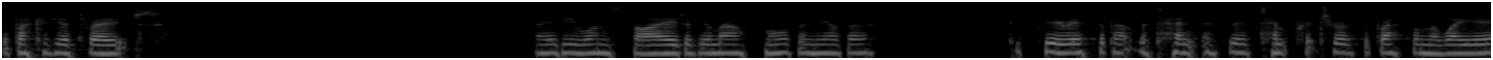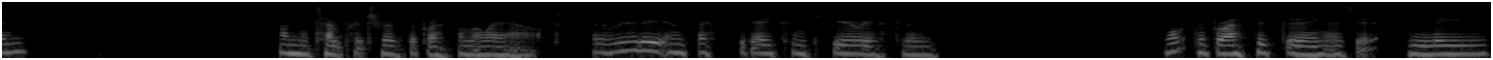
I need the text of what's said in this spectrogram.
the back of your throat, maybe one side of your mouth more than the other. Be curious about the, the temperature of the breath on the way in and the temperature of the breath on the way out. So, really investigating curiously what the breath is doing as it leaves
